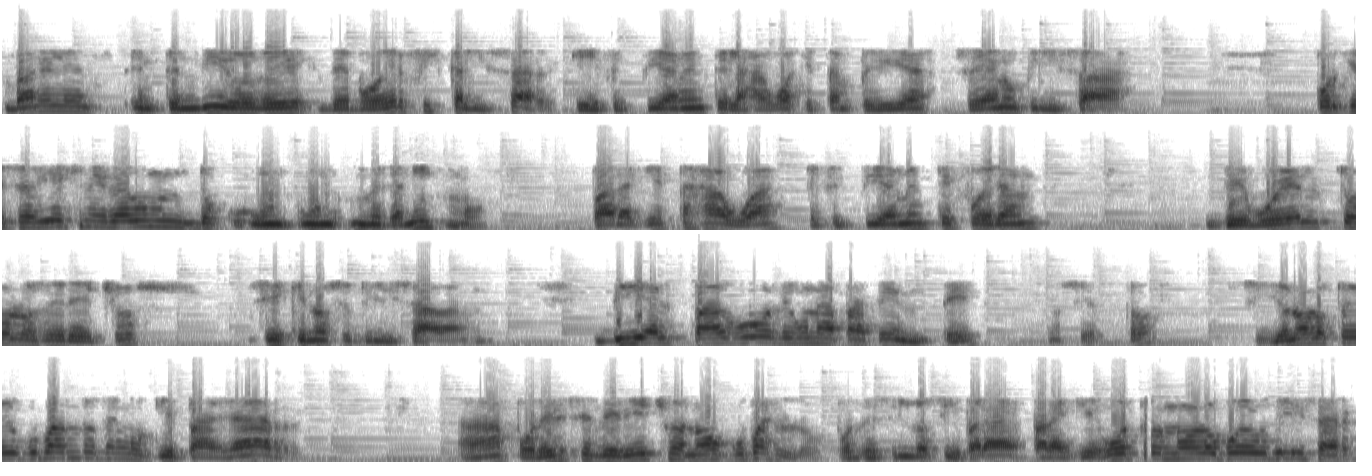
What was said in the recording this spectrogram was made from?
van el entendido de, poder fiscalizar que efectivamente las aguas que están pedidas sean utilizadas, porque se había generado un, un, mecanismo para que estas aguas efectivamente fueran devueltos los derechos, si es que no se utilizaban, vía el pago de una patente, ¿no es cierto? Si yo no lo estoy ocupando, tengo que pagar ¿ah? por ese derecho a no ocuparlo, por decirlo así, para, para que otro no lo pueda utilizar,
